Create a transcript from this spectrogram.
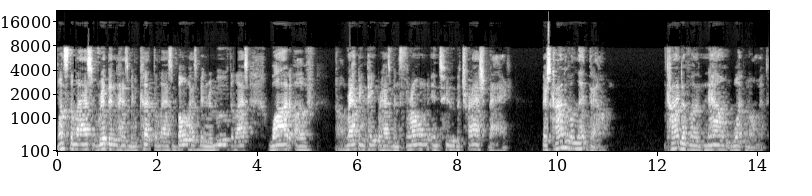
once the last ribbon has been cut, the last bow has been removed, the last wad of uh, wrapping paper has been thrown into the trash bag, there's kind of a letdown, kind of a now what moment.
